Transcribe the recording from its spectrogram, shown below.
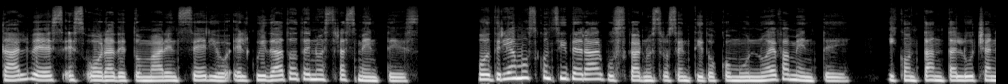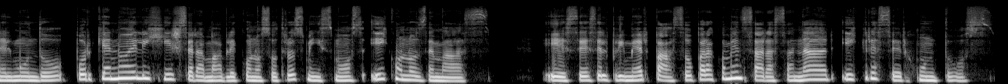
Tal vez es hora de tomar en serio el cuidado de nuestras mentes. Podríamos considerar buscar nuestro sentido común nuevamente, y con tanta lucha en el mundo, ¿por qué no elegir ser amable con nosotros mismos y con los demás? Ese es el primer paso para comenzar a sanar y crecer juntos.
